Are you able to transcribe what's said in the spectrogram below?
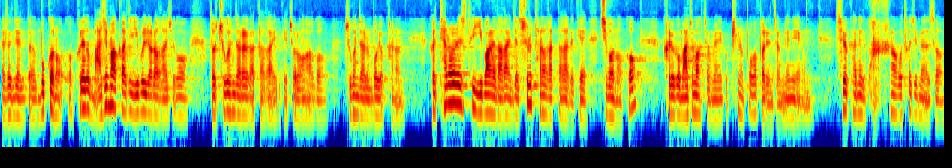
그래서 이제 또 묶어놓고 그래도 마지막까지 입을 열어가지고 또 죽은 자를 갖다가 이렇게 조롱하고 죽은 자를 모욕하는 그 테러리스트 입안에다가 이제 수류탄을 갖다가 이렇게 집어넣고 그리고 마지막 장면이 그 핀을 뽑아버리는 장면이에요. 수류탄이 쾅 하고 터지면서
